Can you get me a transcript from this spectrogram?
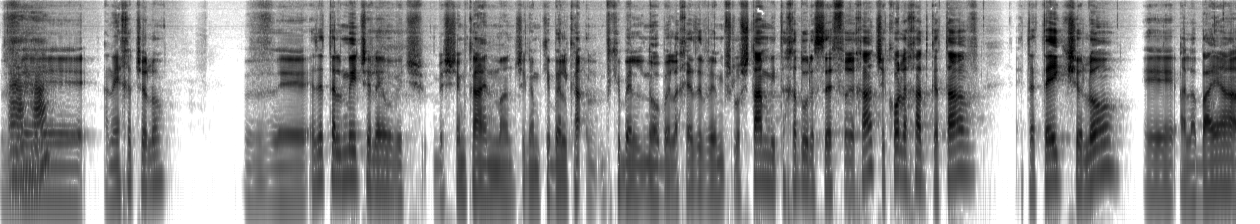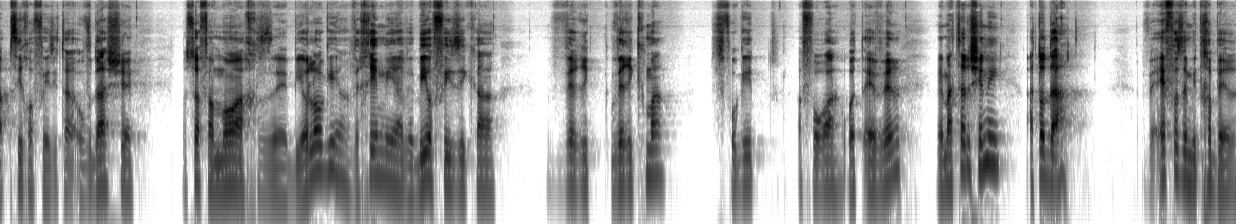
והנכד שלו, ואיזה תלמיד של ליבוביץ' בשם קיינמן, שגם קיבל, קיבל נובל אחרי זה, והם שלושתם התאחדו לספר אחד, שכל אחד כתב את ה take שלו אה, על הבעיה הפסיכופיזית. העובדה שבסוף המוח זה ביולוגיה וכימיה וביופיזיקה וריק, ורקמה, ספוגית, אפורה, whatever, ומהצד השני, התודעה. ואיפה זה מתחבר.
